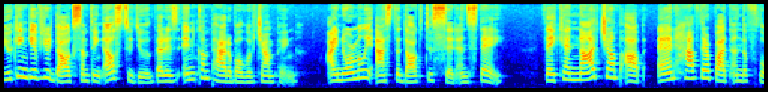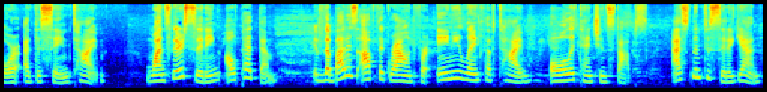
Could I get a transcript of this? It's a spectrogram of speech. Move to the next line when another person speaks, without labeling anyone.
You can give your dog something else to do that is incompatible with jumping. I normally ask the dog to sit and stay. They cannot jump up and have their butt on the floor at the same time. Once they're sitting, I'll pet them. If the butt is off the ground for any length of time, all attention stops. Ask them to sit again.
